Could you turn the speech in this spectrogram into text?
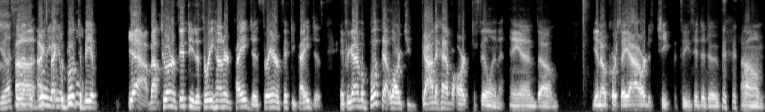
yeah. That's, that's uh, I expect you know, the book people... to be a yeah about 250 to 300 pages, 350 pages. If you're gonna have a book that large, you got to have art to fill in it. And um, you know, of course, AI art is cheap. It's easy to do. um,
